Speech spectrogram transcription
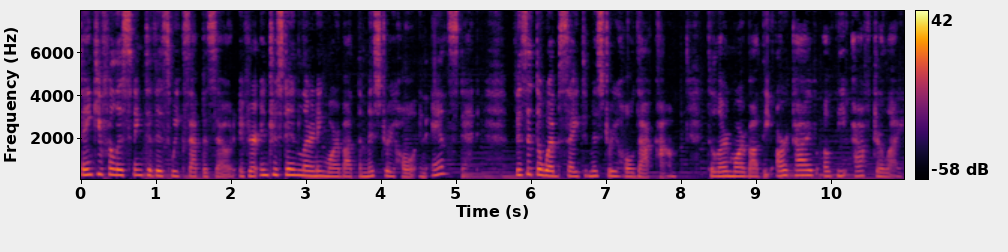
Thank you for listening to this week's episode. If you're interested in learning more about the Mystery Hole in Ansted, visit the website mysteryhole.com to learn more about the Archive of the Afterlife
